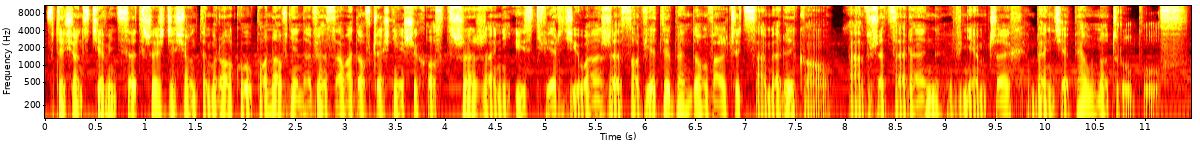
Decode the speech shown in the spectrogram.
W 1960 roku ponownie nawiązała do wcześniejszych ostrzeżeń i stwierdziła, że Sowiety będą walczyć z Ameryką, a w rzece Ren w Niemczech będzie pełno trupów.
